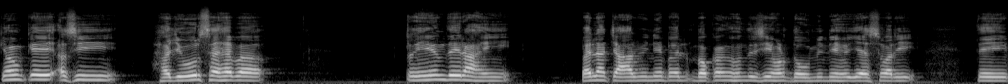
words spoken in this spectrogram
ਕਿਉਂਕਿ ਅਸੀਂ ਹਜੂਰ ਸਾਹਿਬ ਟ੍ਰੇਨ ਦੇ ਰਾਹੀਂ ਪਹਿਲਾਂ 4 ਮਹੀਨੇ ਬੁਕਿੰਗ ਹੁੰਦੀ ਸੀ ਹੁਣ 2 ਮਹੀਨੇ ਹੋਈ ਹੈ ਇਸ ਵਾਰੀ। ਤੇ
